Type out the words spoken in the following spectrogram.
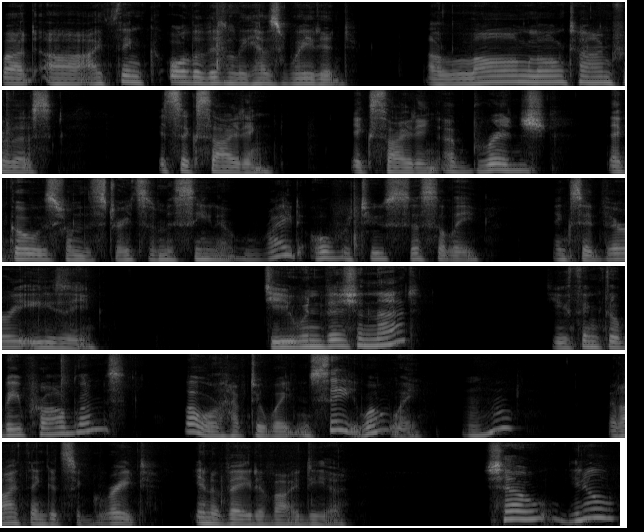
but uh, I think all of Italy has waited a long, long time for this. It's exciting, exciting. A bridge that goes from the Straits of Messina right over to Sicily. Makes it very easy. Do you envision that? Do you think there'll be problems? Well, we'll have to wait and see, won't we? Mm-hmm. But I think it's a great, innovative idea. So, you know,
